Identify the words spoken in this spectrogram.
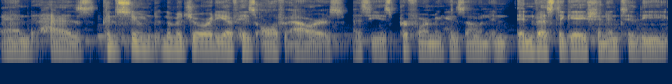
and has consumed the majority of his off hours as he is performing his own in- investigation into the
